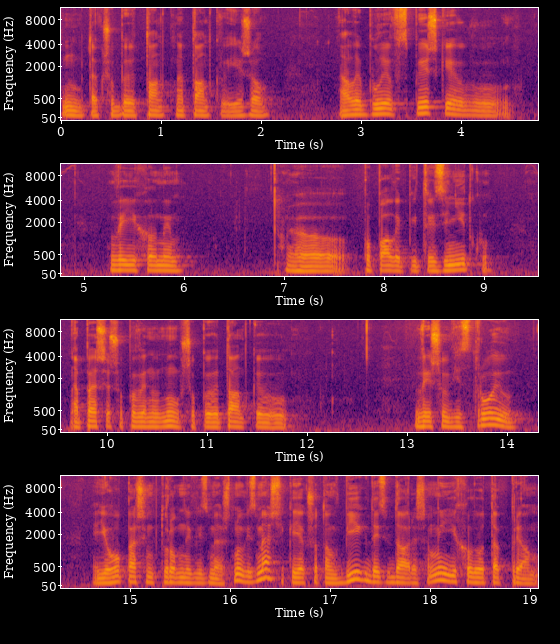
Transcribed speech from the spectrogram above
ну, так, щоб танк на танк виїжджав. Але були вспишки, виїхали ми, е, попали під зенітку. А перше, що повинно, ну, щоб танк е, вийшов із строю, його першим туром не візьмеш. Ну, візьмеш тільки, якщо там в бік десь вдариш, а ми їхали отак прямо,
